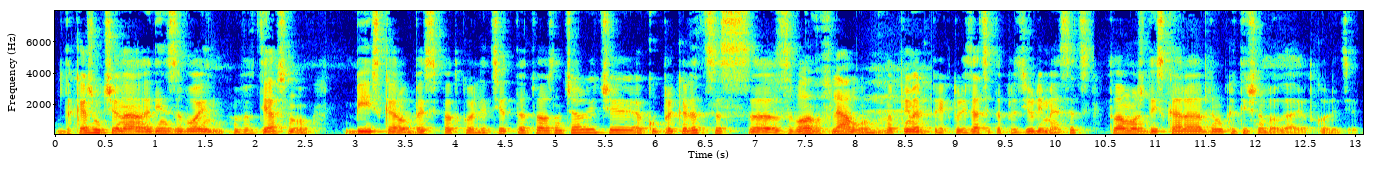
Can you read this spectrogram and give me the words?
да кажем, че една, един завой в дясно би изкарал БСП от коалицията, това означава ли, че ако прекалят с завоя в ляво, например при актуализацията през юли месец, това може да изкара Демократична България от коалицията?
